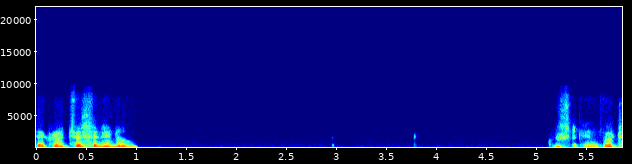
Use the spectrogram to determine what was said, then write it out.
देखो, अच्छे से नहीं ना। Crystal input.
